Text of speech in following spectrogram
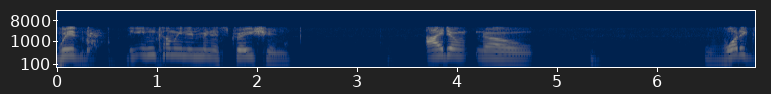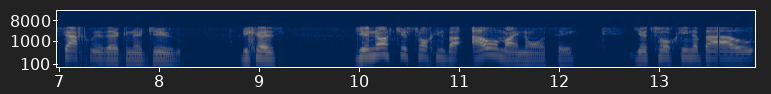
with the incoming administration, I don't know what exactly they're going to do because you're not just talking about our minority, you're talking about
